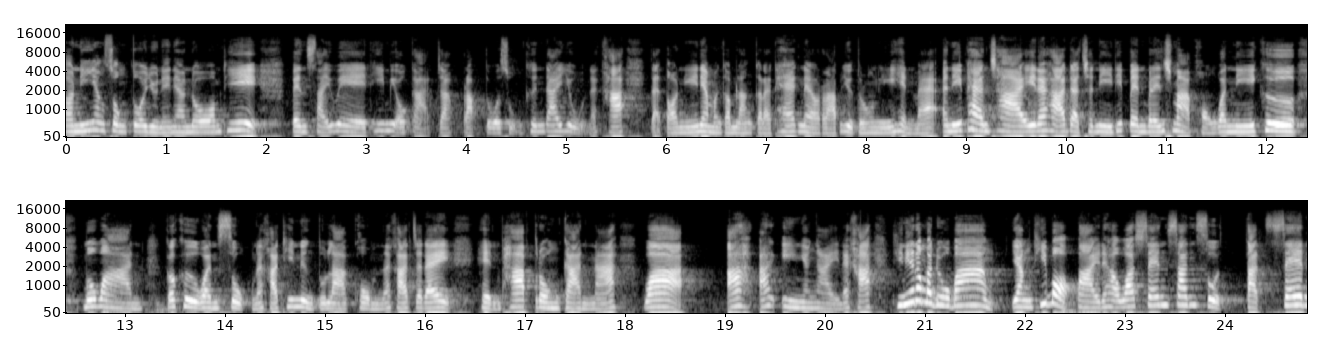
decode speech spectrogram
ตอนนี้ยังทรงตัวอยู่ในแนวโน้มที่เป็น sideway ที่มีโอกาสจะปรับตัวสูงขึ้นได้อยู่นะคะ แต่ตอนนี้เนี่ยมันกำลังกระแทกแนวรับอยู่ตรงนี้เห็นไหมอันนี้แพนใช้นะคะ ดัชนีที่เป็น benchmark ของวันนี้คือเมื่อวานก็คือวันศุกร์นะคะที่ 1 ตุลาคมนะคะ จะได้เห็นภาพตรงกันนะว่าอะอ้างอิงยังไงนะคะ ทีนี้เรามาดูบ้างอย่างที่บอกไปนะคะว่าเส้นสั้นสุดตัดเส้น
